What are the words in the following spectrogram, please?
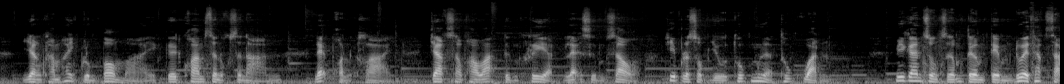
ๆ ยังทำให้กลุ่มเป้าหมายเกิดความสนุกสนาน และผ่อนคลาย จากสภาวะตึงเครียดและซึมเศร้าที่ประสบอยู่ทุกเมื่อทุกวัน มีการส่งเสริมเติมเต็มด้วยทักษะ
